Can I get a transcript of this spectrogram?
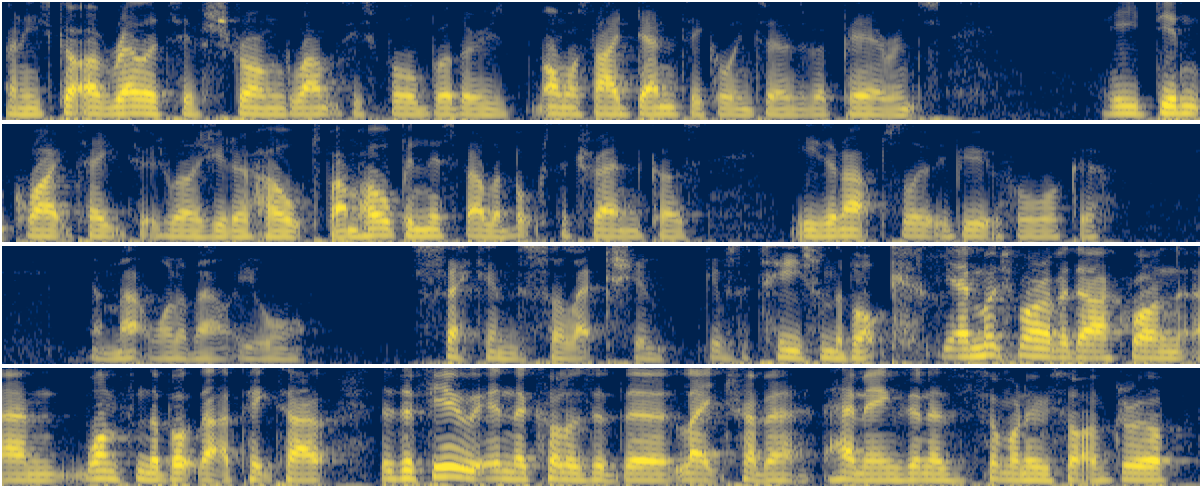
and he's got a relative strong lance. His full brother is almost identical in terms of appearance. He didn't quite take to it as well as you'd have hoped, but I'm hoping this fella books the trend because he's an absolutely beautiful looker. And Matt, what about your second selection? Give us a tease from the book. Yeah, much more of a dark one. Um, one from the book that I picked out. There's a few in the colours of the late Trevor Hemmings, and as someone who sort of grew up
